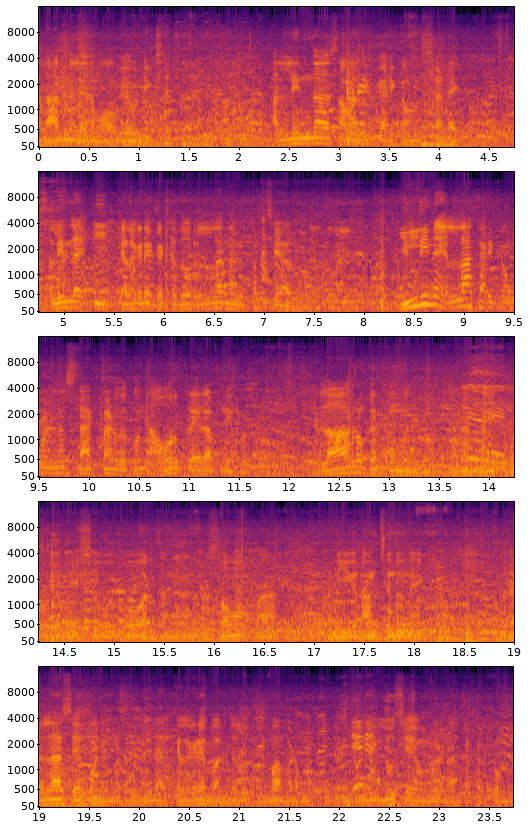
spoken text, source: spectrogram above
ಅದಾದಮೇಲೆ ನಮ್ಮ ಒಗೆಹುಡ್ಡಿ ಕ್ಷೇತ್ರ. ಅಲ್ಲಿಂದ ಸಾಮಾಜಿಕ ಕಾರ್ಯಕ್ರಮಗಳು ಸ್ಟಾರ್ಟ್ ಆಯಿತು. ಅಲ್ಲಿಂದ ಈ ಕೆಳಗಡೆ ಘಟ್ಟದವರೆಲ್ಲ ನನಗೆ ಪರಿಚಯ ಆದರು ಇಲ್ಲಿನ ಎಲ್ಲ ಕಾರ್ಯಕ್ರಮಗಳನ್ನ ಸ್ಟಾರ್ಟ್ ಮಾಡಬೇಕು ಅಂತ ಅವರು ಪ್ರೇರೇಪಣೆ ಕೊಟ್ಟರು. ಎಲ್ಲರೂ ಕರ್ಕೊಂಡ್ಬಂದರು. ನನ್ನ ರಮೇಶು ಗೋವರ್ಧನ ನಮ್ಮ ಸೋಮಪ್ಪ ಈಗ ರಾಮಚಂದ್ರ ನಾಯ್ಕ ಅವರೆಲ್ಲ ಸೇರ್ಕೊಂಡು ಮಾಡೋದ್ರಿಂದ ಇಲ್ಲ ಕೆಳಗಡೆ ಭಾಗದಲ್ಲೂ ತುಂಬ ಬಡ ಮಾಡ್ತಿದ್ದಾರೆ ಇಲ್ಲೂ ಸೇವೆ ಮಾಡೋಣ ಅಂತ ಕರ್ಕೊಂಡು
